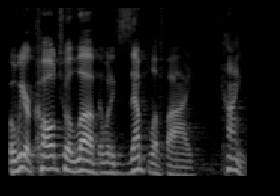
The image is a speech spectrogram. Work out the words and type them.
But we are called to a love that would exemplify kindness.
